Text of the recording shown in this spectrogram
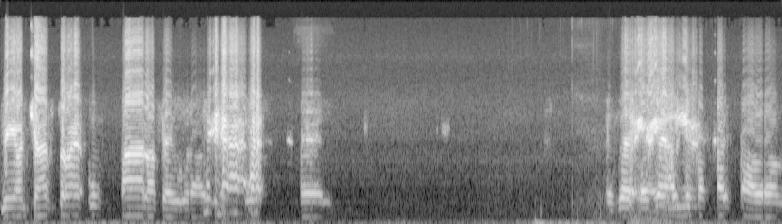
Leon Chastro es un palo asegurado. Ese, ese está el cabrón.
